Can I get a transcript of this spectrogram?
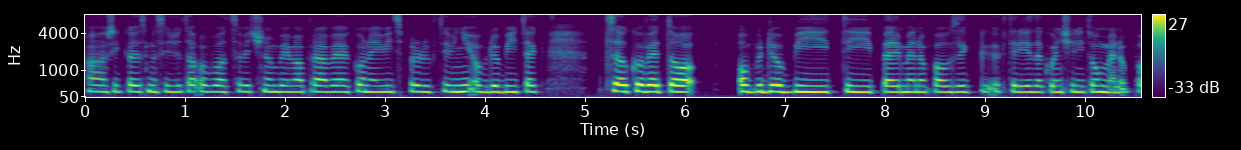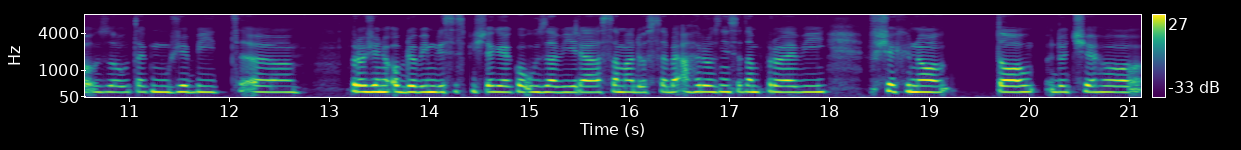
a říkali jsme si, že ta ovulace většinou bývá právě jako nejvíc produktivní období, tak celkově to období té perimenopauzy, který je zakončený tou menopauzou, tak může být uh, pro ženu obdobím, kdy se spíš tak jako uzavírá sama do sebe a hrozně se tam projeví všechno to, do čeho,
